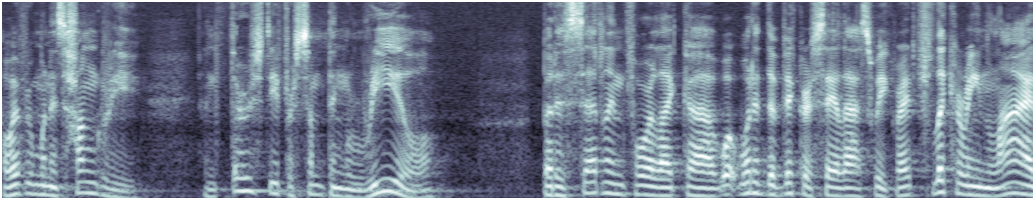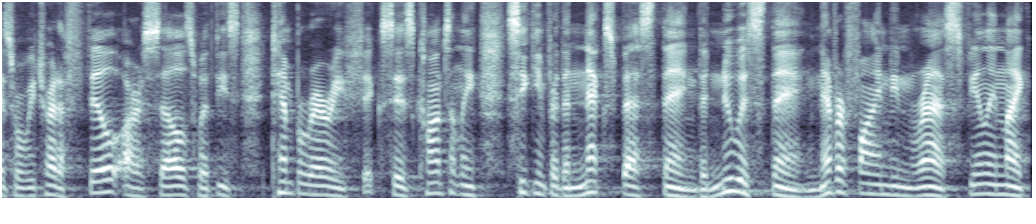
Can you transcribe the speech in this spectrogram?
How everyone is hungry and thirsty for something real but is settling for, like, uh, what, what did the vicar say last week, right? Flickering lives where we try to fill ourselves with these temporary fixes, constantly seeking for the next best thing, the newest thing, never finding rest, feeling like,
